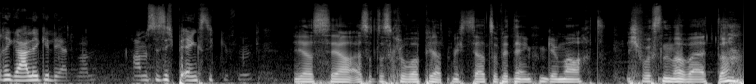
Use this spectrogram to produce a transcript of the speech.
Regale geleert waren? Haben Sie sich beängstigt gefühlt? Ja, sehr. Also das Klopapier hat mich sehr zu bedenken gemacht. Ich wusste nicht mehr weiter.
